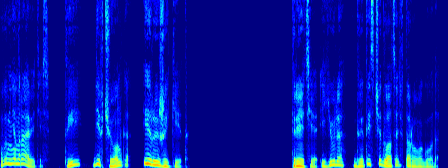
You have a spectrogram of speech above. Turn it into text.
вы мне нравитесь, ты, девчонка и рыжий кит». 3 июля 2022 года.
